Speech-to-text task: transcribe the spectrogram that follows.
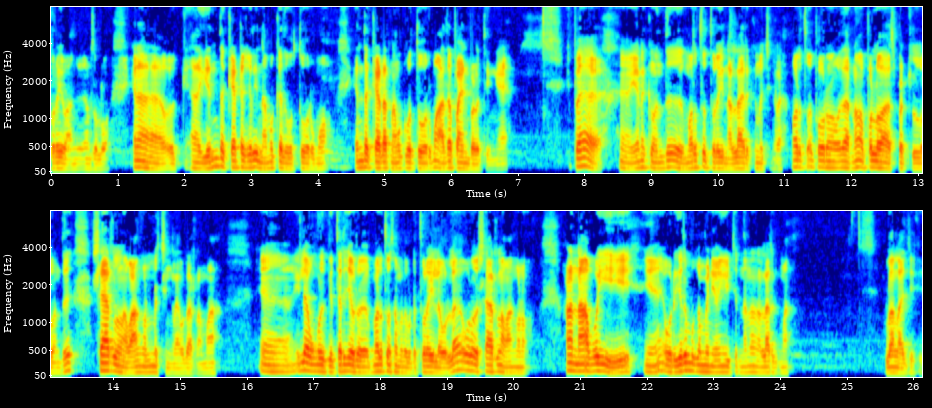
துறை வாங்குங்கன்னு சொல்லுவோம் ஏன்னா எந்த கேட்டகரி நமக்கு அது ஒத்து வருமோ எந்த கேட்டர் நமக்கு ஒத்து வருமோ அதை பயன்படுத்திங்க. இப்போ எனக்கு வந்து மருத்துவத்துறை நல்லா இருக்குன்னு வச்சுங்களேன். மருத்துவம் இப்போ ஒரு உதாரணம் அப்போலோ ஹாஸ்பிட்டல் வந்து ஷேரில் நான் வாங்கணும்னு வச்சுங்களேன் உதாரணமாக இல்லை உங்களுக்கு தெரிஞ்ச ஒரு மருத்துவம் சம்மந்தப்பட்ட துறையில் உள்ள ஒரு ஷேர்லாம் வாங்கணும். ஆனால் நான் போய் ஏன் ஒரு இரும்பு கம்பெனி வாங்கி வச்சுருந்தேன்னா நல்லா இருக்குமா இவ்வளோ லாஜிக்கு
